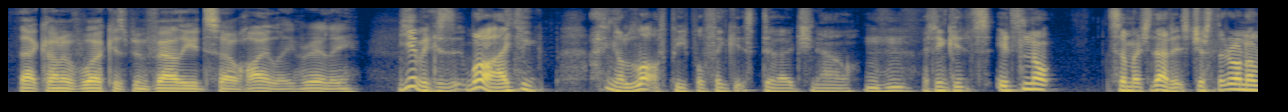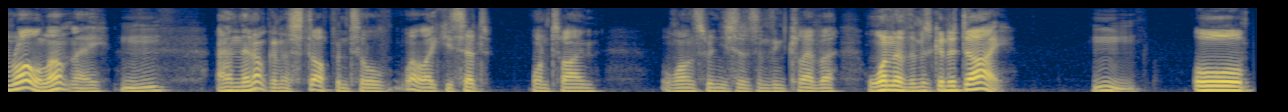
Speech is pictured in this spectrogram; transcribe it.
that kind of work has been valued so highly. Really. Yeah, because well, I think I think a lot of people think it's dirge now. Mm-hmm. I think it's it's not so much that it's just they're on a roll, aren't they? Mm-hmm. And they're not going to stop until well, like you said one time, once when you said something clever, one of them is going to die. Mm. or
